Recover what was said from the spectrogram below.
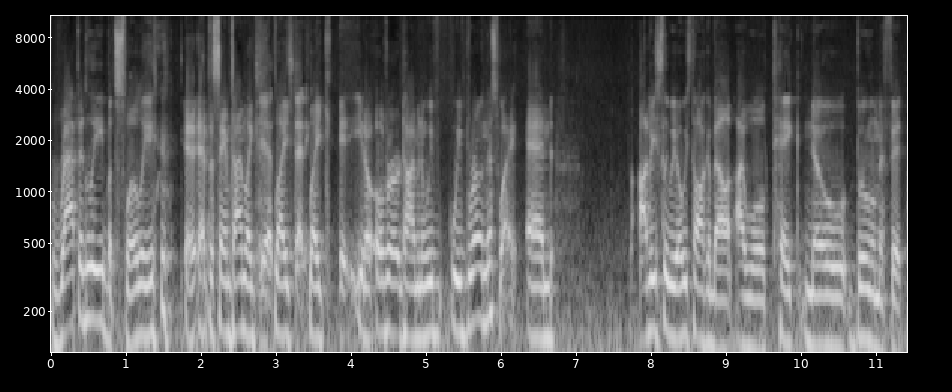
rapidly but slowly at the same time like Yeah, like steady. like you know over time and we've we've grown this way and obviously we always talk about I will take no boom if it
